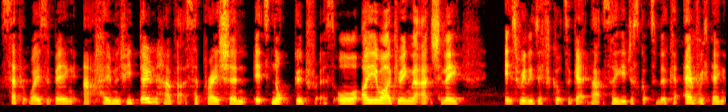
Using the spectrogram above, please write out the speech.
separate ways of being at home? And if you don't have that separation, it's not good for us. Or are you arguing that actually it's really difficult to get that? So you just got to look at everything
